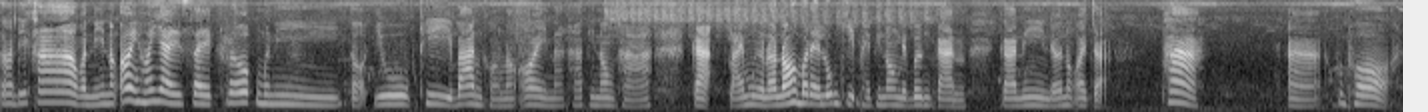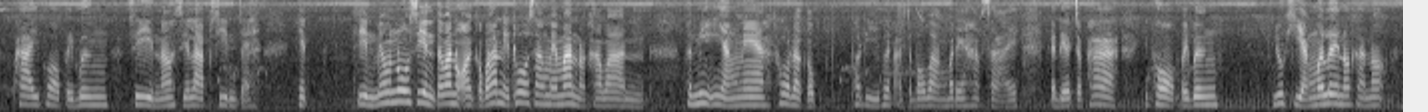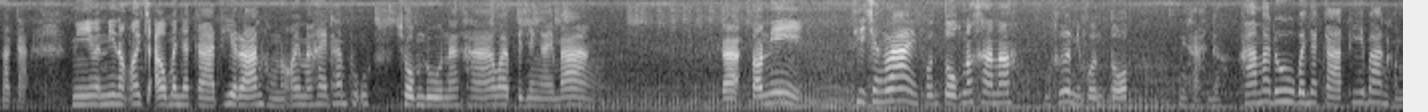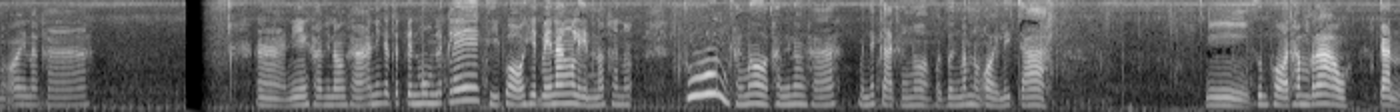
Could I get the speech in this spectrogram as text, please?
สวัสดีค่ะ วันนี้น้องอ้อยห้อยใหญ่ใส่ครกมือนีเกาะอยู่ที่บ้านของน้องอ้อยนะคะ พี่น้องขากะหลายมือแล้วเนาะไม่ได้ลงคลิปให้พี่น้องได้เบิ่งกันการนี่เดี๋ยวน้องอ้อยจะพาอ่าคุณพ่อพาพ่อไปเบิ่งซีนเนาะศิลาบซีนจะเห็ดซีนเมนูซีนแต่ว่าน้องอ้อยกับบ้านในโทรสั่งแม่มั่นเนาะค่ะว่าอันเพิ่นมีอีหยังแน่โทรแล้วก็พอดีเพิ่นอาจจะเบ่วางบ่ได้รับสายก็เดี๋ยวจะพาพ่อไปเบิ่ง อยู่เขียงมาเลยเนาะค่ะเนาะแล้วก็นี่วันนี้น้องอ้อยจะเอาบรรยากาศที่ร้านของน้องอ้อยมาให้ท่านผู้ชมดูนะคะ ว่าเป็นยังไงบ้างกะตอนนี้ที่เชียงรายฝนตกเนาะคะเนาะเมื่อคืนนี่ฝนตกนี่ค่ะเดี๋ยวพามาดูบรรยากาศที่บ้านของน้องอ้อยนะคะอ่านี่ค่ะพี่น้องคะอันนี้ก็จะเป็นมุมเล็กๆที่พอเฮ็ดไว้นั่งเล่นเนาะค่ะเนาะพูนข้างนอกค่ะพี่น้องคะบรรยากาศข้างนอกไปเบิ่งน้ำน้องอ้อยเลยจ้านี่คุณพ่อทำราวกัน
